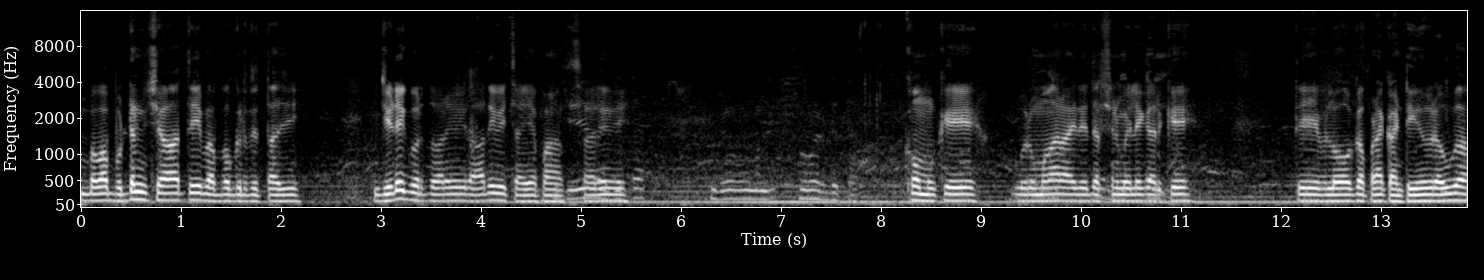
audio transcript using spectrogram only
ਬਾਬਾ ਬੁੱਢਨ ਸ਼ਾਹ ਤੇ ਬਾਬਾ ਗੁਰਦਿੱਤਾ ਜੀ, ਜਿਹੜੇ ਗੁਰਦੁਆਰੇ ਰਾਹ ਦੇ ਵਿੱਚ ਆਏ ਆਪਾਂ ਸਾਰੇ। ਦੇ ਜੋ ਮਨ ਦਿੱਤਾ ਘੁੰਮ ਕੇ ਗੁਰੂ ਮਹਾਰਾਜ ਦੇ ਦਰਸ਼ਨ ਮੇਲੇ ਕਰਕੇ ਤੇ ਵਲੌਗ ਆਪਣਾ ਕੰਟੀਨਿਊ ਰਹੂਗਾ। ਆ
